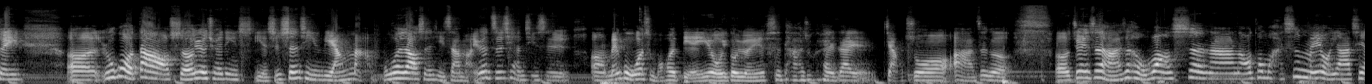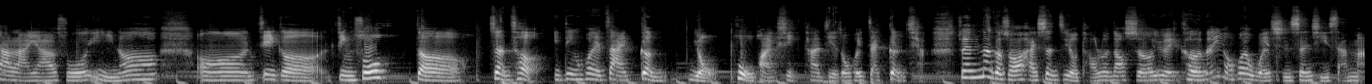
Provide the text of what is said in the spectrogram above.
所以，呃，如果到十二月确定也是升息两码，不会到升息三码，因为之前其实，呃，美股为什么会跌，也有一个原因是它就可以在讲说啊，这个，呃，就业市场还是很旺盛啊，然后他们还是没有压下来呀，所以呢，呃，这个紧缩的。政策一定会再更有破坏性，它的节奏会再更强，所以那个时候还甚至有讨论到十二月可能也会维持升息三码。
